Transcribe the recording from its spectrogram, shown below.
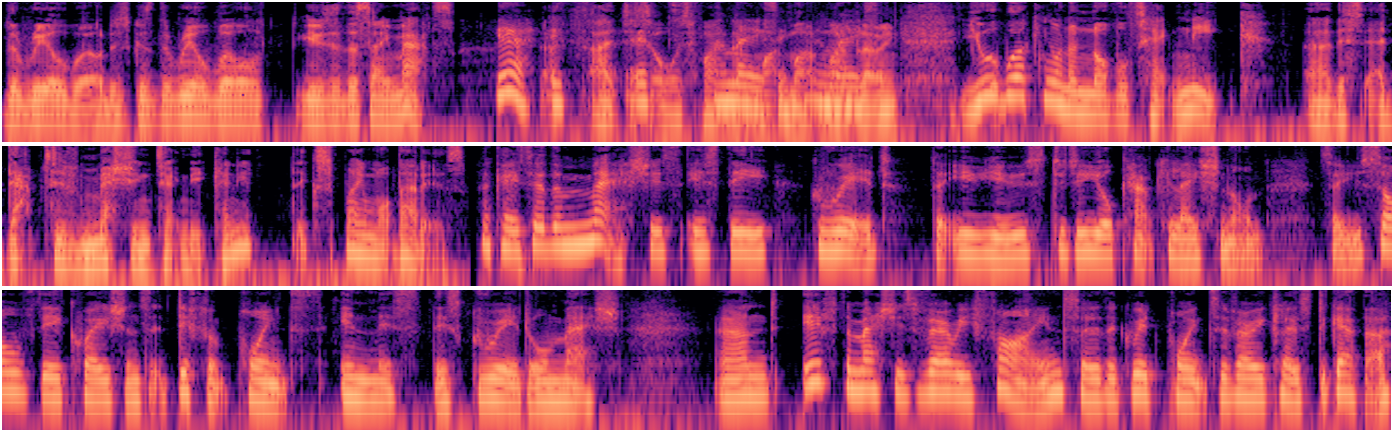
the real world is because the real world uses the same maths. Yeah, it's, I just always find amazing, that mi- mi- mind blowing. You were working on a novel technique, uh, this adaptive meshing technique. Can you explain what that is? Okay, so the mesh is, is the grid that you use to do your calculation on. So you solve the equations at different points in this, this grid or mesh. And if the mesh is very fine, so the grid points are very close together,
